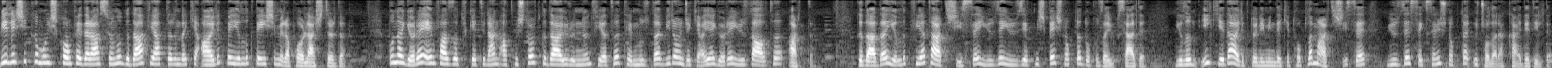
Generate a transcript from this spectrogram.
Birleşik Kamu İş Konfederasyonu gıda fiyatlarındaki aylık ve yıllık değişimi raporlaştırdı. Buna göre en fazla tüketilen 64 gıda ürününün fiyatı Temmuz'da bir önceki aya göre %6 arttı. Gıdada yıllık fiyat artışı ise %175.9'a yükseldi. Yılın ilk 7 aylık dönemindeki toplam artış ise %83.3 olarak kaydedildi.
